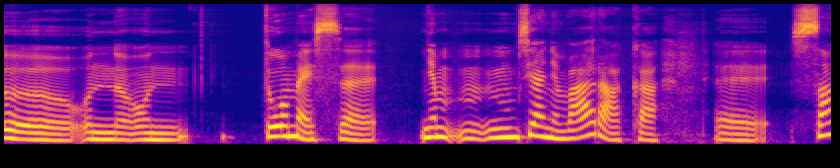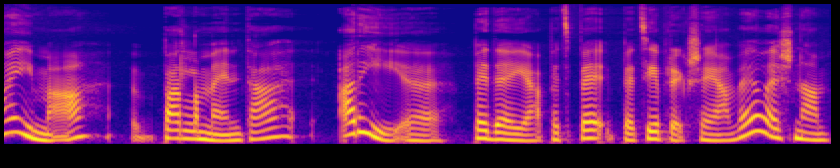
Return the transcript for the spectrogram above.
un, un to mēs ņem, mums jāņem vērā, ka e, saimā, parlamentā arī e, pēdējā, pēc, pēc iepriekšējām vēlēšanām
